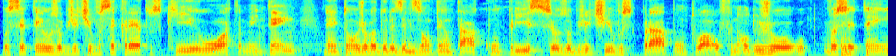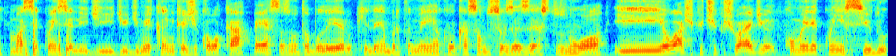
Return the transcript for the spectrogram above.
Você tem os objetivos secretos que o War também tem, né? Então os jogadores eles vão tentar cumprir seus objetivos para pontuar o final do jogo. Você tem uma sequência ali de, de, de mecânicas de colocar peças no tabuleiro, que lembra também a colocação dos seus exércitos no War. E eu acho que o Tico Schweid, como ele é conhecido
